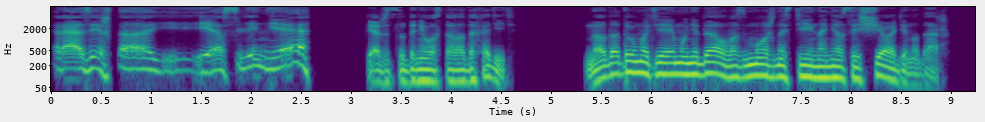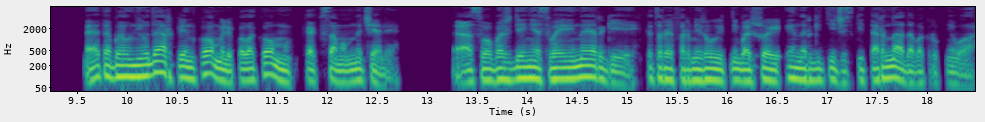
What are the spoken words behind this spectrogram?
Разве что, если не...» Кажется, до него стало доходить. Но додумать я ему не дал возможности и нанес еще один удар. Это был не удар клинком или кулаком, как в самом начале, а освобождение своей энергии, которая формирует небольшой энергетический торнадо вокруг него.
